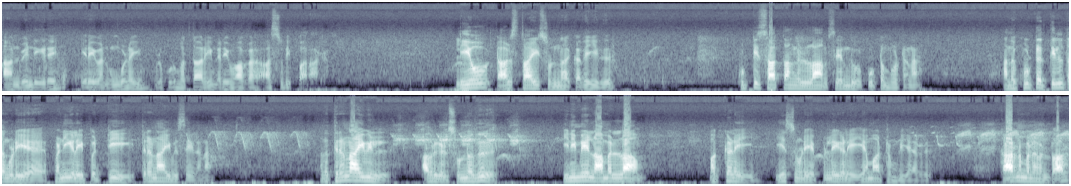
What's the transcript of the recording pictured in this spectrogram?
நான் வேண்டுகிறேன். இறைவன் உங்களையும் உங்கள் குடும்பத்தாரையும் நிறைவாக ஆஸ்வதிப்பாராக லியோ டால்ஸ்தாய் சொன்ன கதை இது. குட்டி சாத்தான்கள்லாம் சேர்ந்து ஒரு கூட்டம் போட்டன. அந்த கூட்டத்தில் தங்களுடைய பணிகளை பற்றி திறனாய்வு செய்தன. அந்த திறனாய்வில் அவர்கள் சொன்னது இனிமேல் நாமெல்லாம் மக்களை இயேசுனுடைய பிள்ளைகளை ஏமாற்ற முடியாது. காரணம் என்னவென்றால்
